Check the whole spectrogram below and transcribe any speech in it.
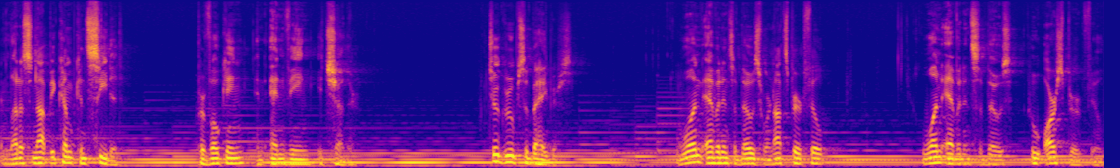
And let us not become conceited, provoking and envying each other. Two groups of behaviors one evidence of those who are not spirit filled, one evidence of those who are spirit filled.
